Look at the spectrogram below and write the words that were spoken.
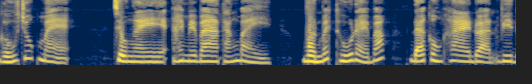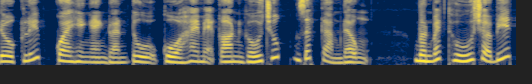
gấu trúc mẹ. Chiều ngày 23 tháng 7, Vườn Bách Thú Đài Bắc đã công khai đoạn video clip quay hình ảnh đoàn tụ của hai mẹ con gấu trúc rất cảm động. Vườn Bách Thú cho biết,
